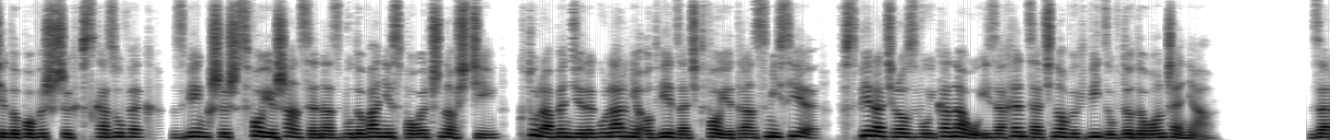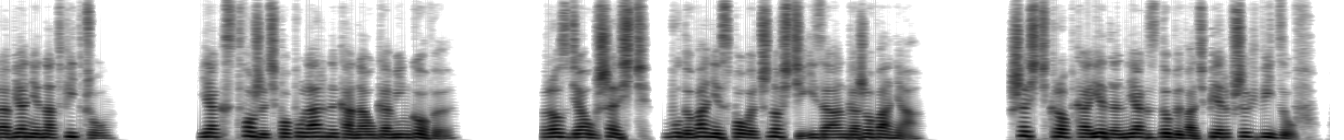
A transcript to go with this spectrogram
się do powyższych wskazówek, zwiększysz swoje szanse na zbudowanie społeczności, która będzie regularnie odwiedzać Twoje transmisje, wspierać rozwój kanału i zachęcać nowych widzów do dołączenia. Zarabianie na Twitchu. Jak stworzyć popularny kanał gamingowy? Rozdział 6. Budowanie społeczności i zaangażowania. 6.1 Jak zdobywać pierwszych widzów.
